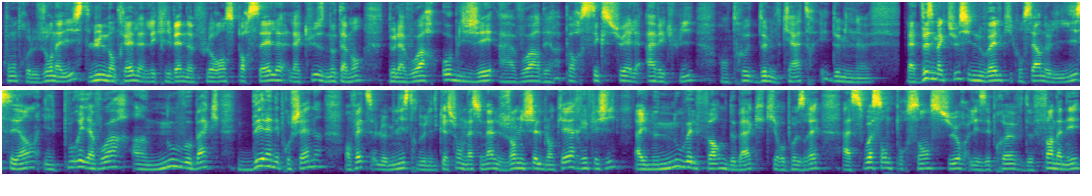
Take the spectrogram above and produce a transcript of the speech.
contre le journaliste. L'une d'entre elles, l'écrivaine Florence Porcel, l'accuse notamment de l'avoir obligée à avoir des rapports sexuels avec lui entre 2004 et 2009. La deuxième actu, c'est une nouvelle qui concerne les lycéens. Il pourrait y avoir un nouveau bac dès l'année prochaine. En fait, le ministre de l'Éducation nationale, Jean-Michel Blanquer, réfléchit à une nouvelle forme de bac qui reposerait à 60% sur les épreuves de fin d'année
